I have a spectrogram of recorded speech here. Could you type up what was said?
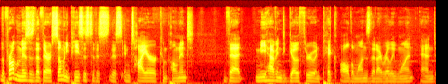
The problem is, is that there are so many pieces to this this entire component that me having to go through and pick all the ones that I really want and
